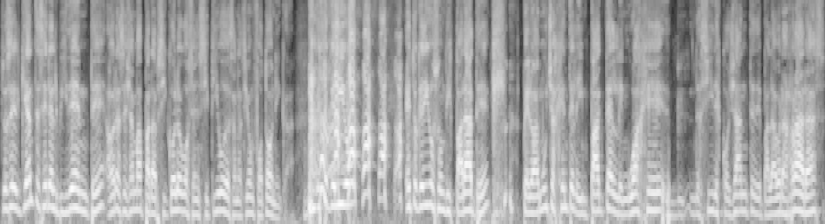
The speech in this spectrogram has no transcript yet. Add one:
Entonces, el que antes era el vidente, ahora se llama parapsicólogo sensitivo de sanación fotónica. Esto que digo, esto que digo es un disparate, pero a mucha gente le impacta el lenguaje así descollante de palabras raras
